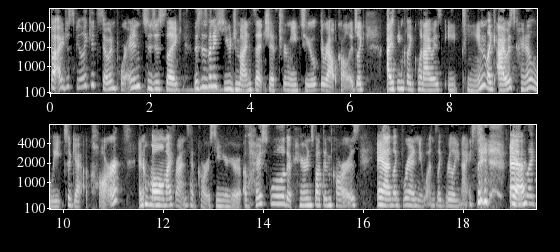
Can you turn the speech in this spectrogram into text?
but I just feel like it's so important to just like this has been a huge mindset shift for me too throughout college. Like I think like when I was 18, like I was kind of late to get a car and mm-hmm. all my friends had cars senior year of high school. Their parents bought them cars and like brand new ones, like really nice. and yeah. like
